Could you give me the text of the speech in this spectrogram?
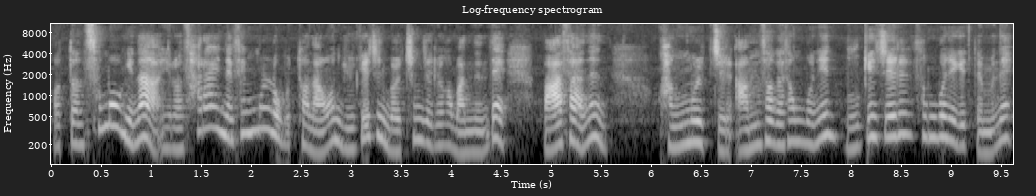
어떤 수목이나 이런 살아있는 생물로부터 나온 유기질 멀칭 재료가 맞는데 마사는 광물질, 암석의 성분인 무기질 성분이기 때문에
